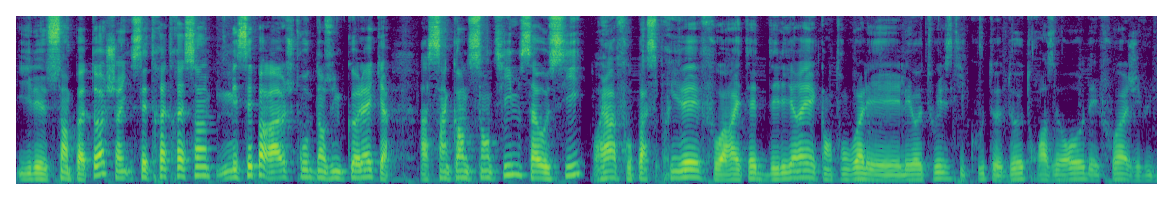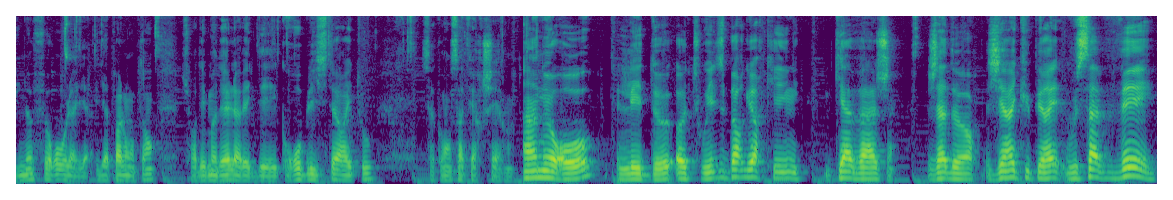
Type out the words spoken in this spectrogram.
Il est sympatoche, hein. c'est très très simple. Mais c'est pas grave, je trouve que dans une collecte à- à 50 centimes, ça aussi, voilà, faut pas se priver, faut arrêter de délirer. Quand on voit les, Hot Wheels qui coûtent 2-3 euros, des fois, j'ai vu du 9 euros là, il y a- a pas longtemps, sur des modèles avec des gros blisters et tout. Ça commence à faire cher. 1 euro, les deux Hot Wheels Burger King. Gavage. J'adore. J'ai récupéré. Vous savez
